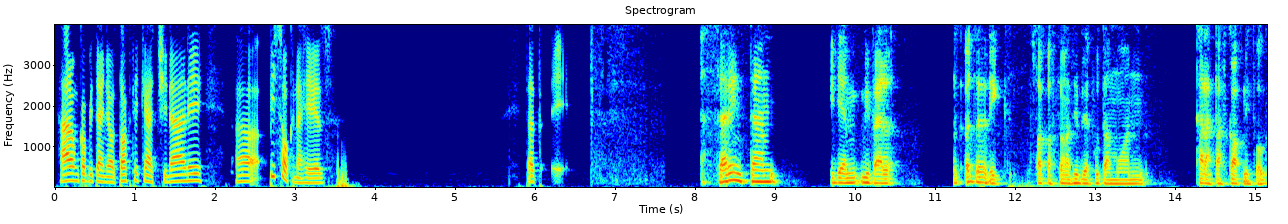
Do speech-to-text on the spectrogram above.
három kapitányjal taktikát csinálni, uh, piszok nehéz. Tehát... Szerintem, ugye mivel az ötödik szakaszon az időfutamon Carapaz kapni fog,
